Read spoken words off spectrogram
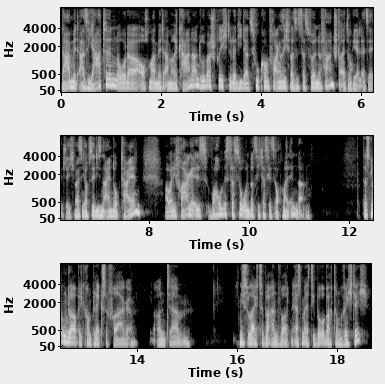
da mit Asiaten oder auch mal mit Amerikanern drüber spricht oder die dazukommen, fragen sich, was ist das für eine Veranstaltung hier letztendlich? Ich weiß nicht, ob Sie diesen Eindruck teilen, aber die Frage ist, warum ist das so und wird sich das jetzt auch mal ändern? Das ist eine unglaublich komplexe Frage und ähm, nicht so leicht zu beantworten. Erstmal ist die Beobachtung richtig.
